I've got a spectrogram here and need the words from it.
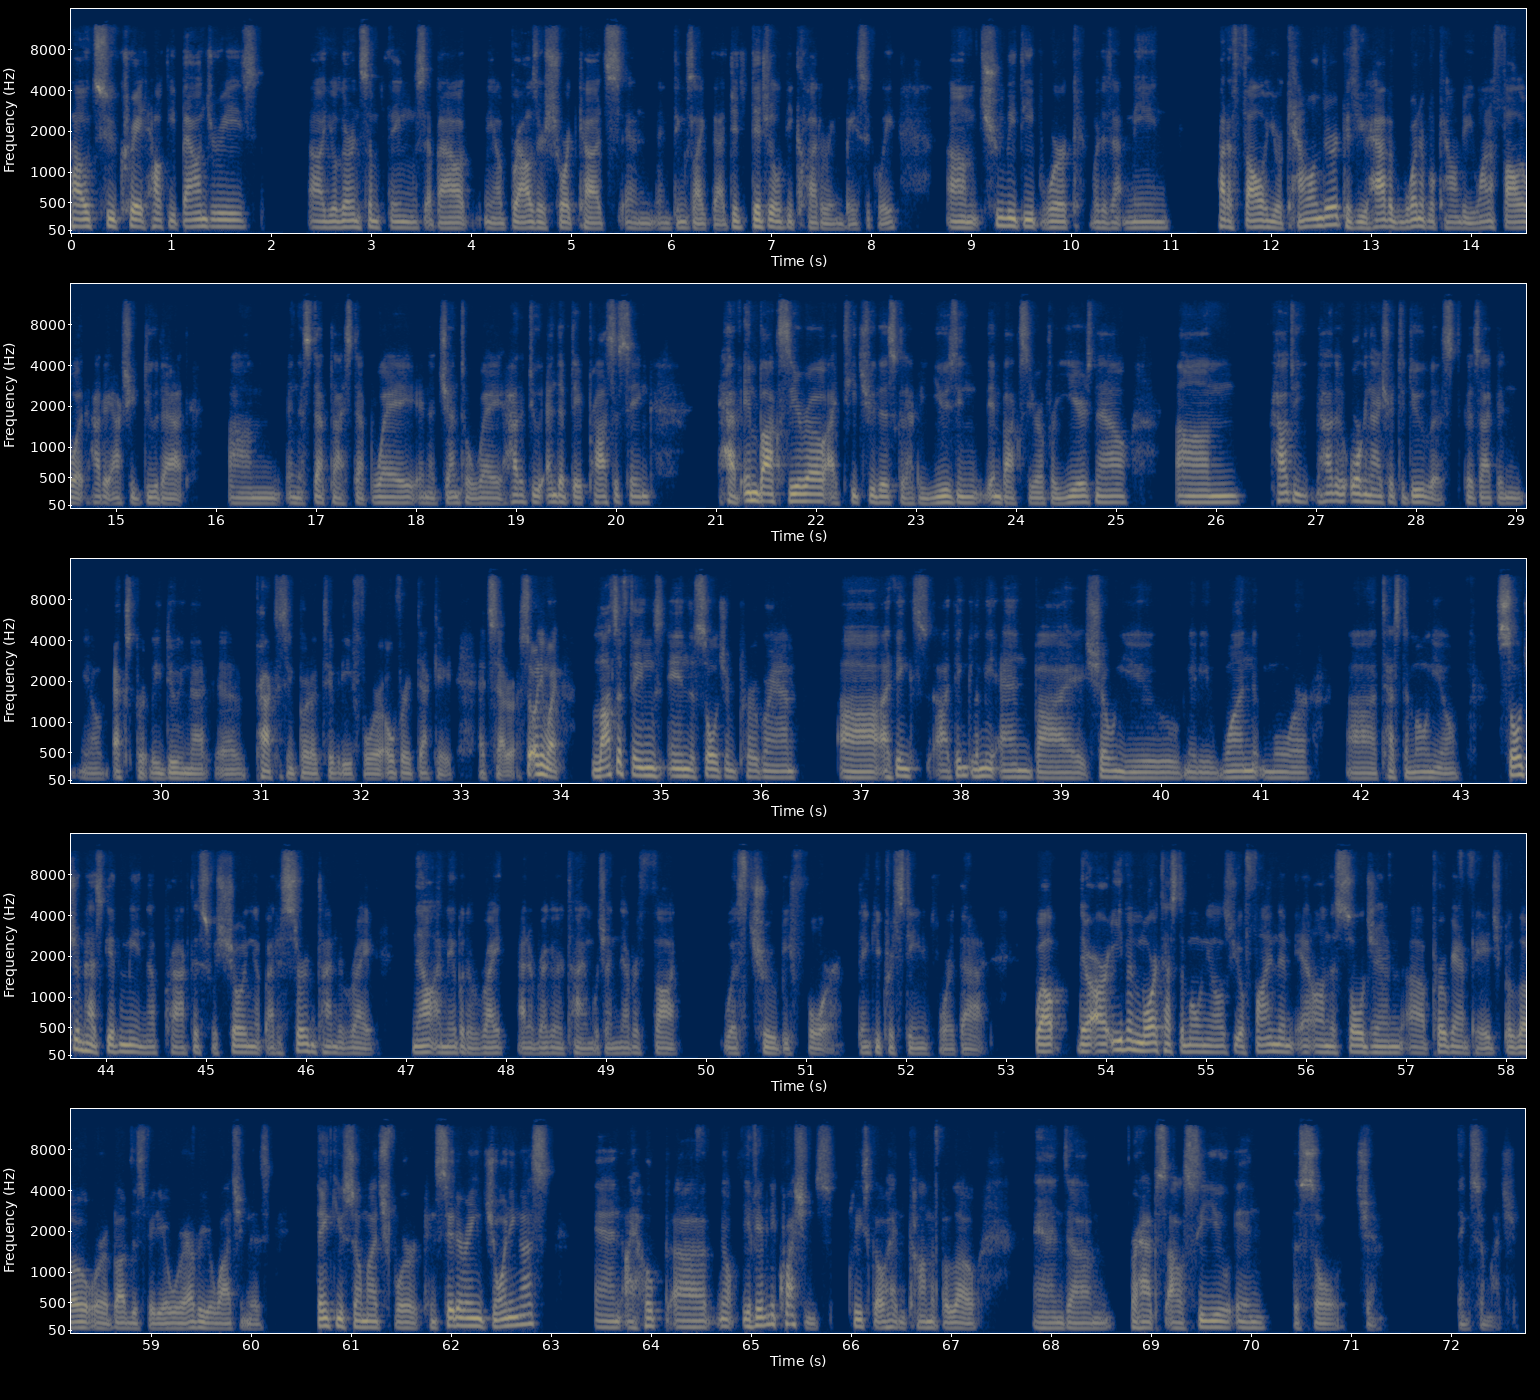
how to create healthy boundaries. Uh, you'll learn some things about you know browser shortcuts and and things like that. Digital decluttering, basically. Um, truly deep work. What does that mean? How to follow your calendar because you have a wonderful calendar. You want to follow it. How to actually do that um, in a step-by-step way, in a gentle way. How to do end-of-day processing have inbox zero. I teach you this because I've been using inbox zero for years now. Um, how to how to organize your to-do list because I've been you know expertly doing that, uh, practicing productivity for over a decade, etc. So anyway, lots of things in the Gym program. Uh, I think I think let me end by showing you maybe one more uh, testimonial. Gym has given me enough practice with showing up at a certain time to write. Now I'm able to write at a regular time, which I never thought was true before. Thank you, Christine, for that. Well, there are even more testimonials. You'll find them on the Soul Gym uh, program page below or above this video, wherever you're watching this. Thank you so much for considering joining us. And I hope, uh, if you have any questions, please go ahead and comment below. And um, perhaps I'll see you in the Soul Gym. Thanks so much.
